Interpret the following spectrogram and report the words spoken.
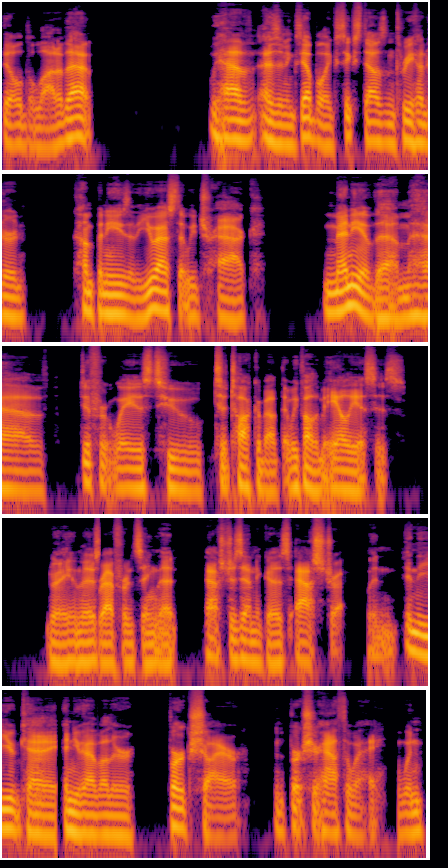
build a lot of that. We have, as an example, like 6,300 companies in the US that we track. Many of them have different ways to, to talk about that. We call them aliases, right? And there's referencing that AstraZeneca is Astra in, in the UK, mm-hmm. and you have other Berkshire, and Berkshire Hathaway wouldn't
